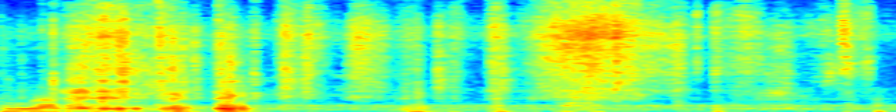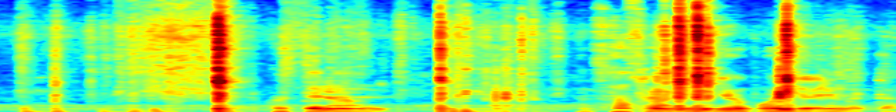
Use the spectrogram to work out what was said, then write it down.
누구라도. 그때는 사소한 이- 이거 보이죠 이런 것들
